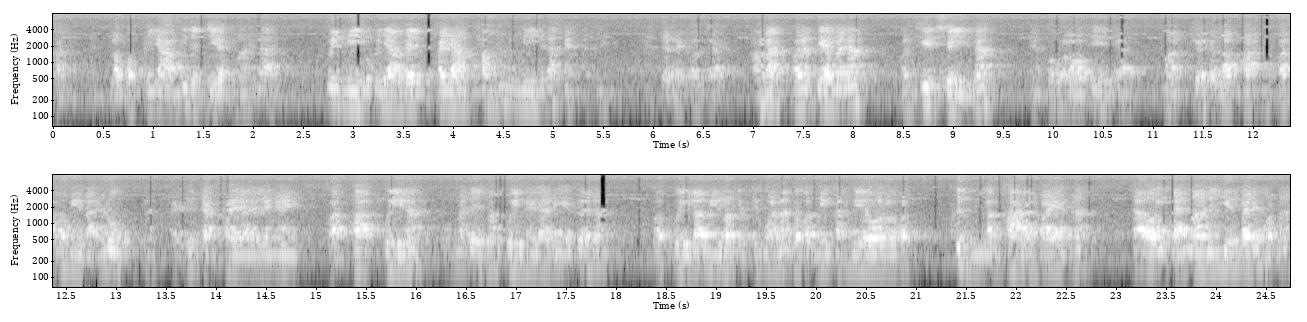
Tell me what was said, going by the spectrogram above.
คัน เราก็พยายามที่จะเจียดมาให้ได้ ไม่มีก็พยายามไปพยายามทำให้มันมีให้ได้จะได้เข้าใจเอาละเพราะนั้นเตรียมไว้นะวันที่สี่นะเนี่ยพวกเราที่จะมาช่วยกันรับพระพระก็มีหลายรูปนะใครรู้จักใครอะไรยังไงฝากพระคุยนะผมไม่ได้มาคุยในรายละเอียดด้วยนะก็คุยแล้วมีรถจากถึงวันนั้นปกติคันเดียวเราก็ขึ้นหลังคากันไปอะนะ ถ้าเอาอีแตนมาเนี่ยยืนไปได้หมดนะ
